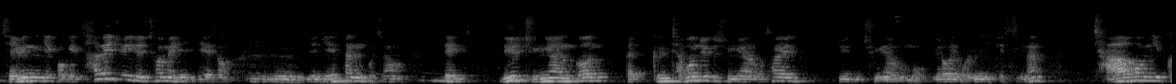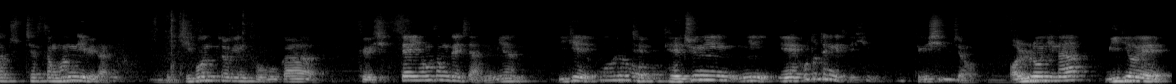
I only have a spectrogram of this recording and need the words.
재밌는 게 거기 사회주의를 처음에 얘기해서 음. 그 얘기했다는 거죠. 근데 늘 중요한 건 그러니까 그 자본주의도 중요하고 사회주의도 중요하고 뭐 여러 가지 원인이 있겠지만 자아 확립과 주체성 확립이라는 그 기본적인 도구가 그 10대에 형성되지 않으면 이게 어려워. 대, 대중에 호도되는 게 되게 힘, 되게 쉽죠. 언론이나 미디어에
